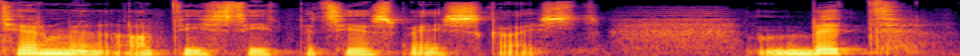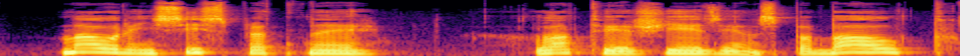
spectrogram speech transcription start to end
ķermeni attīstīt pēc iespējas skaistu. Bet Mauriņas izpratnē latviešu jēdziens pa baltu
